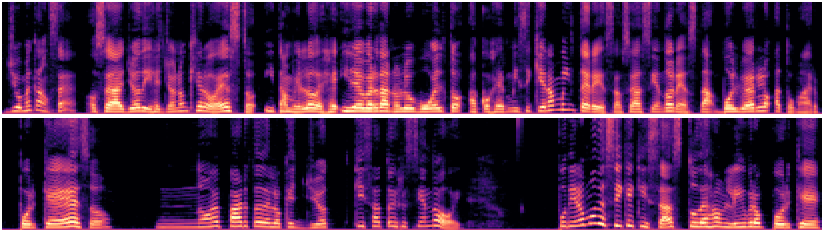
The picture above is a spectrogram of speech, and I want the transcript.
Yo me cansé. O sea, yo dije, yo no quiero esto. Y también lo dejé. Y de verdad no lo he vuelto a coger. Ni siquiera me interesa, o sea, siendo honesta, volverlo a tomar. Porque eso no es parte de lo que yo quizás estoy diciendo hoy. Pudiéramos decir que quizás tú dejas un libro porque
